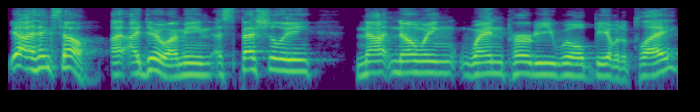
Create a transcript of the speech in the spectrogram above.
Yeah, I think so. I, I, do. I mean, especially not knowing when Purdy will be able to play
